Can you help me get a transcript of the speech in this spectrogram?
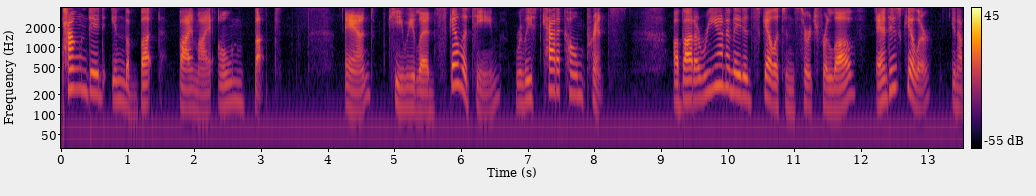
Pounded in the Butt by My Own Butt. And Kiwi led Skeleteam released Catacomb Prince, about a reanimated skeleton's search for love and his killer in a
